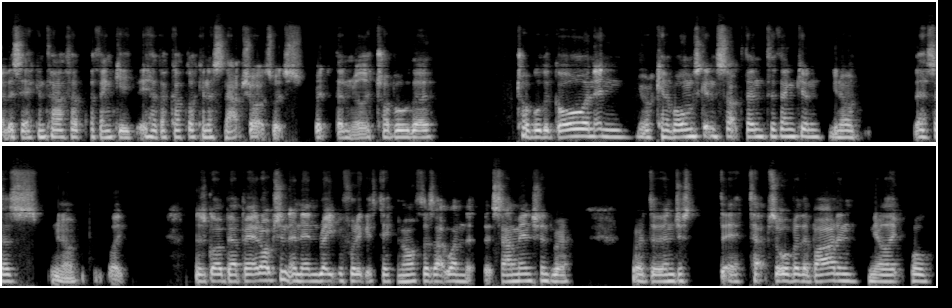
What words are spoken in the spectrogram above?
at the second half. I, I think he, he had a couple of kind of snapshots which which didn't really trouble the trouble the goal, and, and you were kind of almost getting sucked into thinking, you know, this is, you know, like there's got to be a better option, and then right before it gets taken off, there's that one that, that Sam mentioned where we're doing just uh, tips over the bar, and you're like, well,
